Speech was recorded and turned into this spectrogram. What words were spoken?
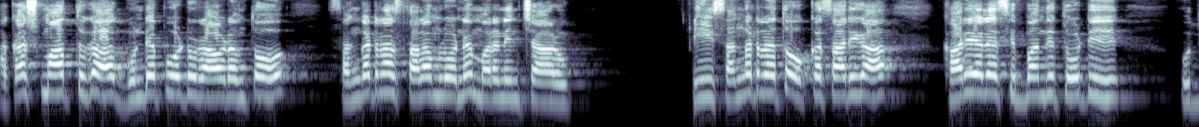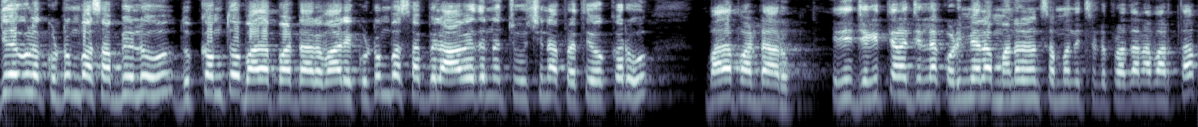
అకస్మాత్తుగా గుండెపోటు రావడంతో సంఘటన స్థలంలోనే మరణించారు. ఈ సంఘటనతో ఒక్కసారిగా కార్యాలయ సిబ్బంది తోటి ఉద్యోగుల కుటుంబ సభ్యులు దుఃఖంతో బాధపడ్డారు. వారి కుటుంబ సభ్యుల ఆవేదన చూసిన ప్రతి ఒక్కరూ బాధపడ్డారు. ఇది జగిత్యాల జిల్లా కొడిమేల మండలానికి సంబంధించిన ప్రధాన వార్త.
